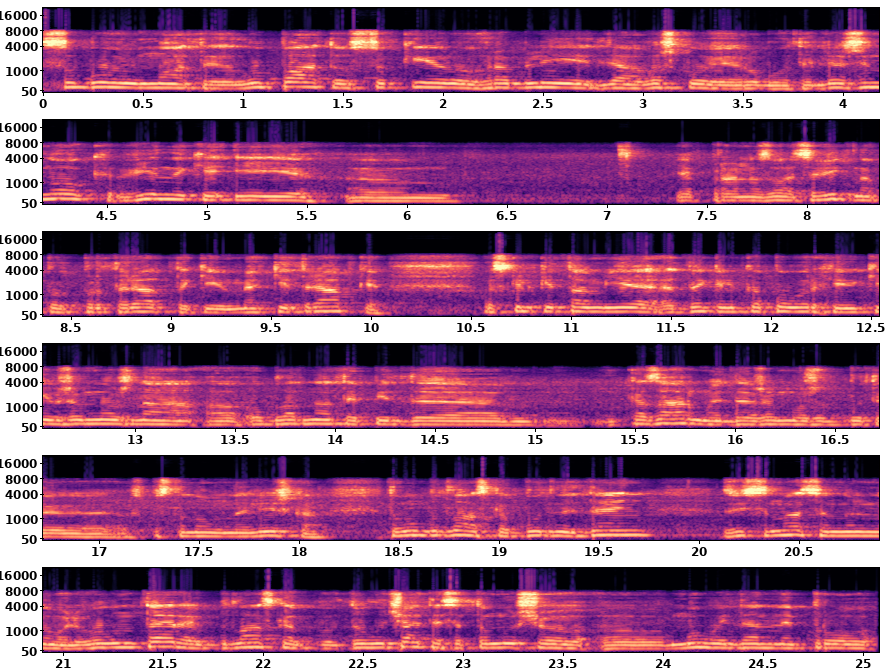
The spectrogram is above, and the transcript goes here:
собою мати лопату, сокиру, граблі для важкої роботи. Для жінок вінники і ем, як правильно називається, вікна протиряд, такі м'які тряпки, оскільки там є декілька поверхів, які вже можна е, обладнати під е, казарми, де вже можуть бути постановлені ліжка. Тому, будь ласка, будний день з 18.00. Волонтери, будь ласка, долучайтеся, тому що е, мова йде не про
